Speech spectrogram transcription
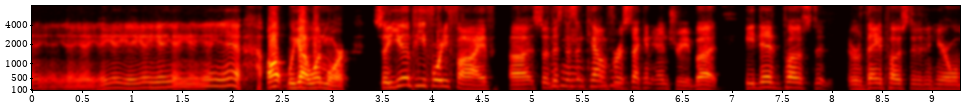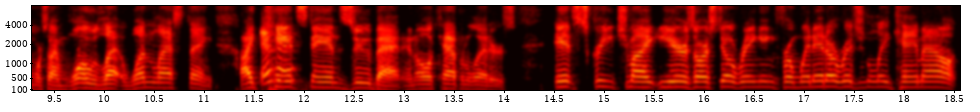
Yeah, yeah, yeah, yeah, yeah, yeah, yeah, yeah, yeah, yeah. Oh, we got one more. So UMP 45. Uh, so this Mhm, doesn't count for a second entry, but he did post it, or they posted it in here one more time. Whoa, la- one last thing. I Okay. can't stand Zubat in all capital letters. It screeched. My ears are still ringing from when it originally came out.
